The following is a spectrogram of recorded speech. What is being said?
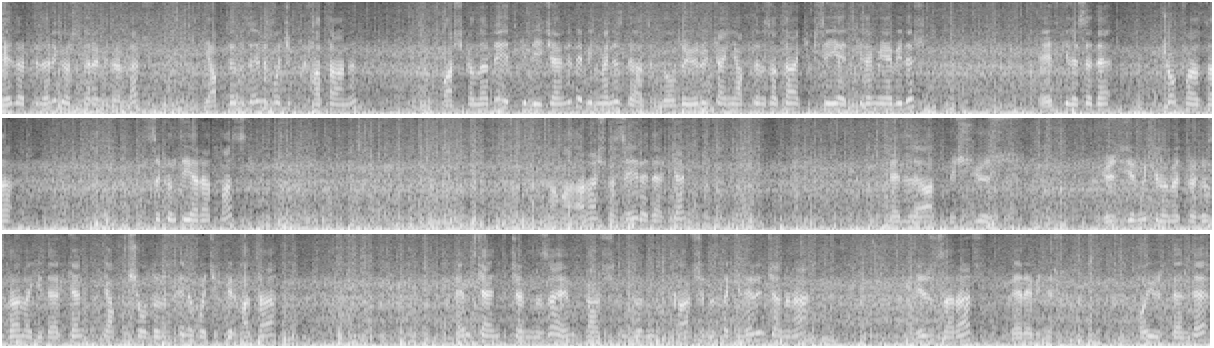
belirtileri gösterebilirler. Yaptığınız en ufacık hatanın başkalarını etkileyeceğini de bilmeniz lazım. Yolda yürürken yaptığınız hata kimseyi etkilemeyebilir. Etkilese de çok fazla sıkıntı yaratmaz. Ama araçla seyrederken 50, 60, 100, 120 kilometre hızlarla giderken yapmış olduğunuz en ufacık bir hata kendi canınıza hem karşınızdakilerin canına bir zarar verebilir. O yüzden de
